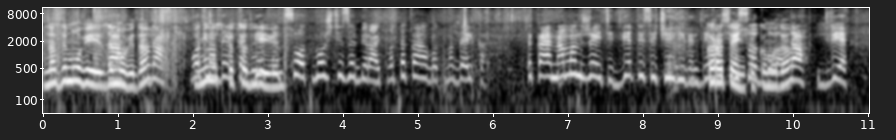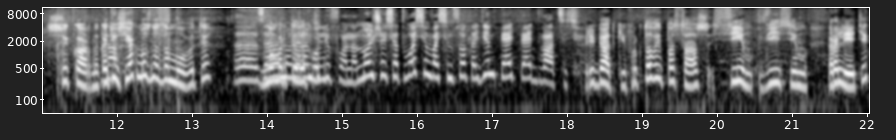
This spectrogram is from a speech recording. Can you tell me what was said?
На зимові, зимові, да? Да. Вот Минус моделька 500 гривен. 2500, можете забирать. Вот такая вот моделька. Такая на манжеті 2000 гривень. 2800 Коротенько кому, да? Да, дві. Шикарно. Катюш, як можна замовити? Э, за Номер номером телефона? телефона 068 801 5520. Ребятки, фруктовий пасаж, 7-8 ролетик.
